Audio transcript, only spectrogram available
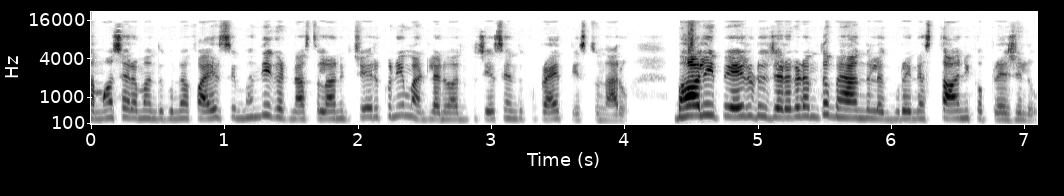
సమాచారం అందుకున్న ఫైర్ సిబ్బంది ఘటనా స్థలానికి చేరుకుని మంటలను అదుపు చేసేందుకు ప్రయత్నిస్తున్నారు. భారీ పేలుడు జరగడంతో భయాందోళనకు గురైన స్థానిక ప్రజలు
